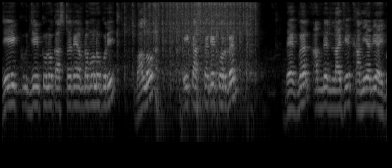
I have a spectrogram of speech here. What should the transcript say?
যে যে কোনো কাজটাকে আমরা মনে করি, ভালো, এই কাজটাকে করবেন দেখবেন আপনার লাইফে কামিয়াবি আইব,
